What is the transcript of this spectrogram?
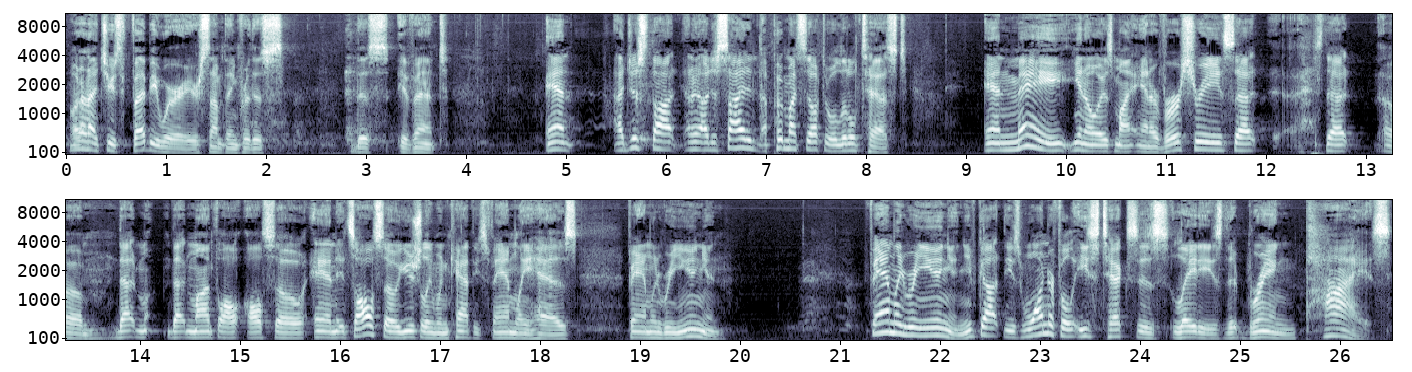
Why don't I choose February or something for this this event? And I just thought I decided I put myself to a little test. And May, you know, is my anniversary. It's that that um, that that month also, and it's also usually when Kathy's family has family reunion. Family reunion. You've got these wonderful East Texas ladies that bring pies.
